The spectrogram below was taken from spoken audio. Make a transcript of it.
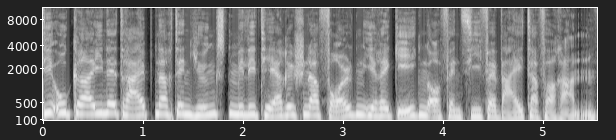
Die Ukraine treibt nach den jüngsten militärischen Erfolgen ihre Gegenoffensive weiter voran.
